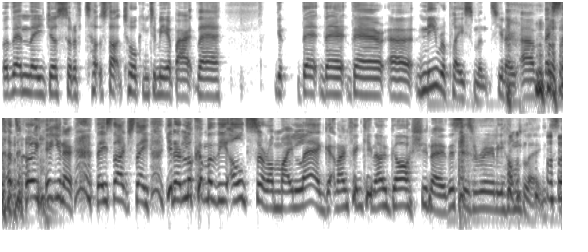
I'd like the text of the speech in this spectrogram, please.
but then they just sort of t- start talking to me about their their their their uh, knee replacements. You know, um, they start, you know, they start to say, you know, look at the ulcer on my leg, and I'm thinking, oh gosh, you know, this is really humbling. So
